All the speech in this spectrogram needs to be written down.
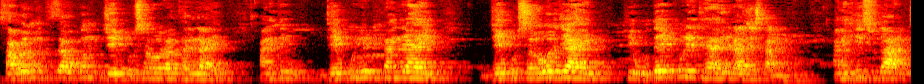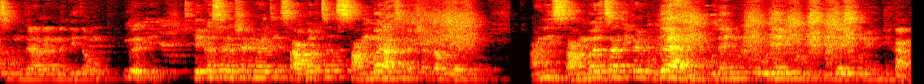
साबरमतीचा उगम जयपूर सरोवरात झालेला आहे. आणि ते जयपूर हे ठिकाण जे आहे जयपूर सरोवर जे आहे हे उदयपूर येथे आहे राजस्थानमध्ये आणि ही सुद्धा अरबी समुद्राला नदी जाऊन मिळते. हे कसं लक्षात ठेवायचं? साबरचं सांबर असं लक्षात राहू द्यायचं. आणि सांबरचा जे काही उदय आहे उदय म्हणजे उदयपूर उदयपूर हे ठिकाण.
